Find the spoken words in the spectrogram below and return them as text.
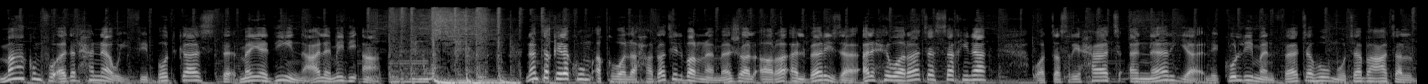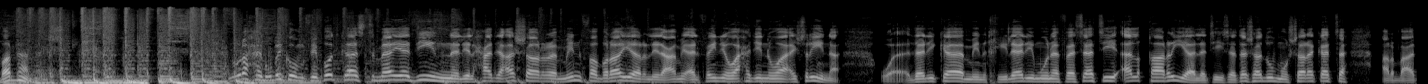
معكم فؤاد الحناوي في بودكاست ميادين على ميدي آن ننتقل لكم أقوى لحظات البرنامج الآراء البارزة الحوارات الساخنة والتصريحات النارية لكل من فاته متابعة البرنامج نرحب بكم في بودكاست ما يدين للحادي عشر من فبراير للعام 2021 وذلك من خلال منافسات القارية التي ستشهد مشاركة أربعة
